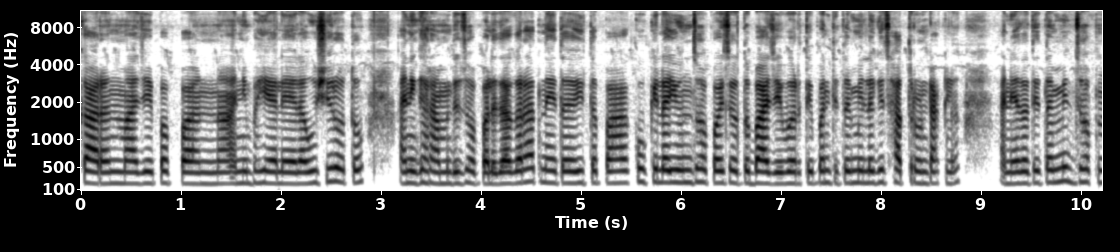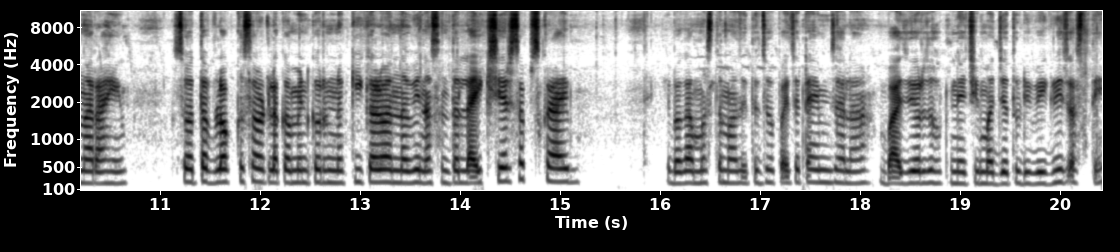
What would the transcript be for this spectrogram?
कारण माझे पप्पांना आणि भैयाला यायला उशीर होतो आणि घरामध्ये झोपायला जागा राहत नाही. तर इथं पहा कुकीला येऊन झोपायचं होतं बाजेवरती पण तिथं मी लगेच हातरून टाकलं आणि आता तिथं मीच झोपणार आहे. सो आता ब्लॉग कसा वाटला कमेंट करून नक्की कळवा. नवीन असेल तर लाईक शेअर सबस्क्राईब हे बघा मस्त माझं इथं झोपायचा टाईम झाला. बाजीवर झोपण्याची मज्जा थोडी वेगळीच असते.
